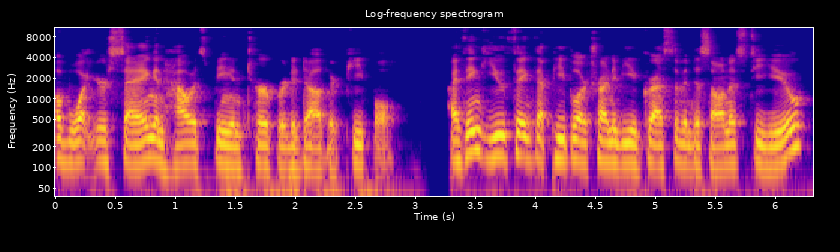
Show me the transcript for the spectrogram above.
of what you're saying and how it's being interpreted to other people. I think you think that people are trying to be aggressive and dishonest to you.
